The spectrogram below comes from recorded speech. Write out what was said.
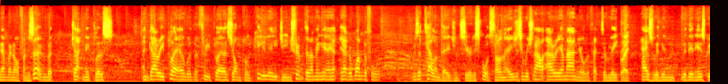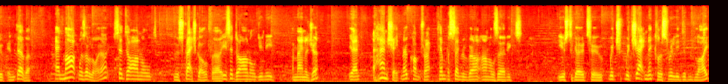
then went off on his own, but Jack Nicklaus and Gary Player were the three players, Jean-Claude Killy, Jean Shrimpton. I mean, he had, he had a wonderful, it was a talent agency, really, sports talent agency, which now Ari Emanuel effectively Right. has within within his group Endeavor. And Mark was a lawyer. He said to Arnold, he was a scratch golfer, he said to Arnold, you need a manager. Yeah, a handshake, no contract, 10% of Arnold's earnings used to go to, which, which Jack Nicklaus really didn't like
